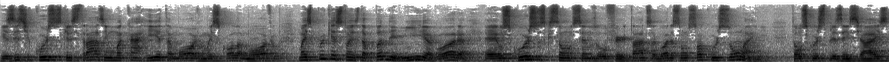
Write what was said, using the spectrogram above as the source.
existem cursos que eles trazem uma carreta móvel, uma escola móvel, mas por questões da pandemia agora, é, os cursos que estão sendo ofertados agora são só cursos online. Então, os cursos presenciais,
